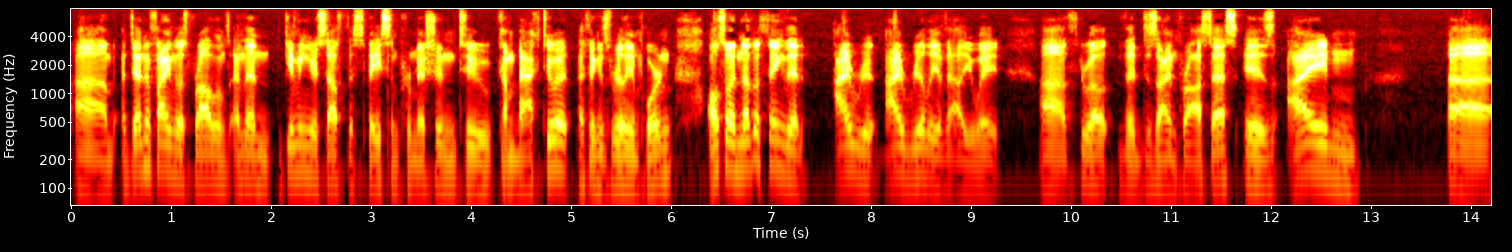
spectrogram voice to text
um, identifying those problems and then giving yourself the space and permission to come back to it, I think is really important. Also, another thing that I re- I really evaluate uh, throughout the design process is I'm uh,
